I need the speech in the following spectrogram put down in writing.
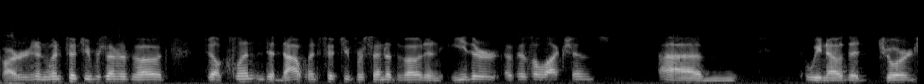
Carter didn't win 50 percent of the vote. Bill Clinton did not win 50 percent of the vote in either of his elections. Um, we know that George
